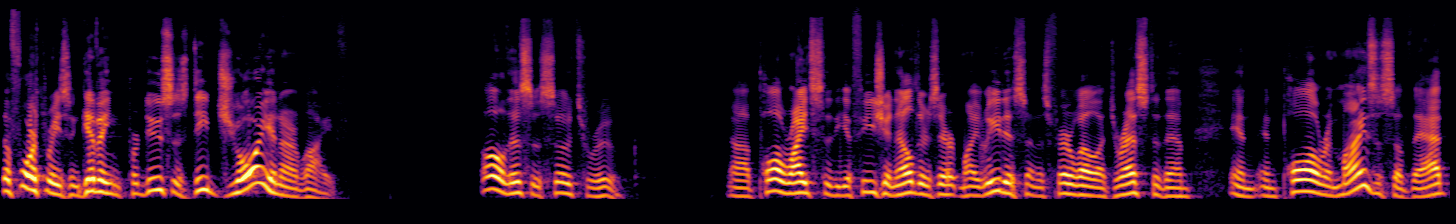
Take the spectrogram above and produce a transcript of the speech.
The fourth reason giving produces deep joy in our life. Oh, this is so true. Uh, Paul writes to the Ephesian elders there at Miletus in his farewell address to them, and, and Paul reminds us of that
